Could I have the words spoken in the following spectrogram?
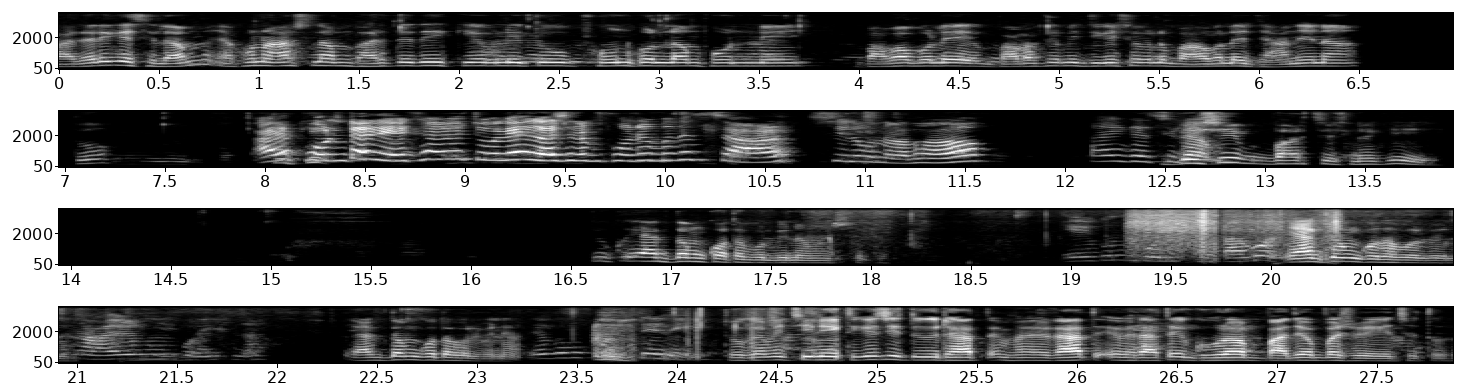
বাজারে গেছিলাম এখন আসলাম বাড়িতে দেখি কেউ নেই তো ফোন করলাম ফোন নেই। বাবা বলে বাবাকে আমি জিজ্ঞাসা করলাম বাবা বলে জানে না। তো আরে ফোনটা রেখে আমি চলে গেছিলাম ফোনের মধ্যে চার্জ ছিল না ভাব। আমি গেছিলাম। বেশি বাড়ছিস নাকি? তুই একদম কথা বলবি না আমার সাথে এরকম করিস না পাগল একদম কথা বলবি না। একদম কথা বলবি না। তোকে আমি চিনি ঠিক আছে? তুই রাত রাত রাতে ঘোরা বাজে অভ্যাস হয়ে গেছে তোর।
